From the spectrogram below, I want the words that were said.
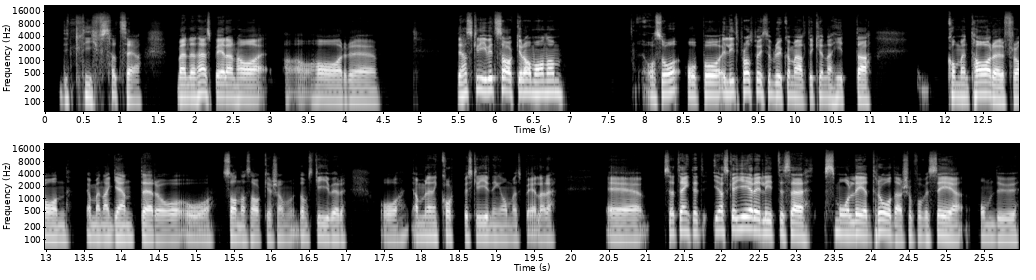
ditt liv så att säga. Men den här spelaren har, har eh, det har skrivits saker om honom och så. Och på Elite Prospect så brukar man alltid kunna hitta kommentarer från ja, men agenter och, och sådana saker som de skriver och ja, men en kort beskrivning om en spelare. Eh, så jag tänkte att jag ska ge dig lite så små ledtrådar så får vi se om du.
